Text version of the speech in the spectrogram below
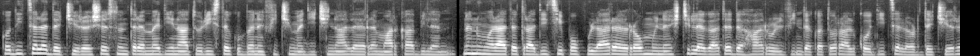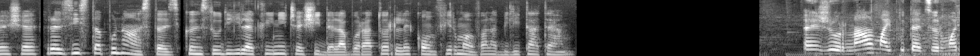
Codițele de cireșe sunt remedii naturiste cu beneficii medicinale remarcabile. Nenumărate tradiții populare românești legate de harul vindecător al codițelor de cireșe rezistă până astăzi, când studiile clinice și de laborator le confirmă valabilitatea. În jurnal mai puteți urmări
